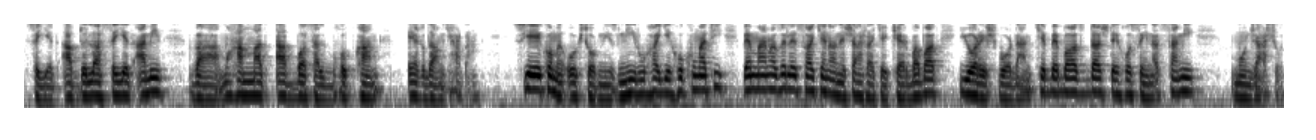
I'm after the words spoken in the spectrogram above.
سید عبدالله سید امین و محمد عباس البهبکان اقدام کردند. سی یکم اکتبر نیز نیروهای حکومتی به منازل ساکنان شهرک کرباباد یورش بردند که به بازداشت حسین السمی منجر شد.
